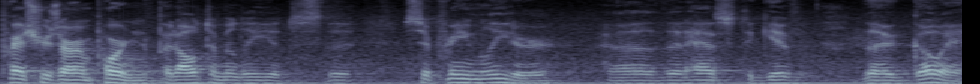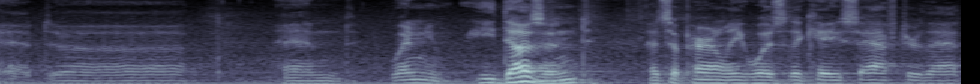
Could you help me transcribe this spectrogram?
pressures are important, but ultimately it's the supreme leader uh, that has to give the go-ahead. Uh, and when he doesn't, as apparently was the case after that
